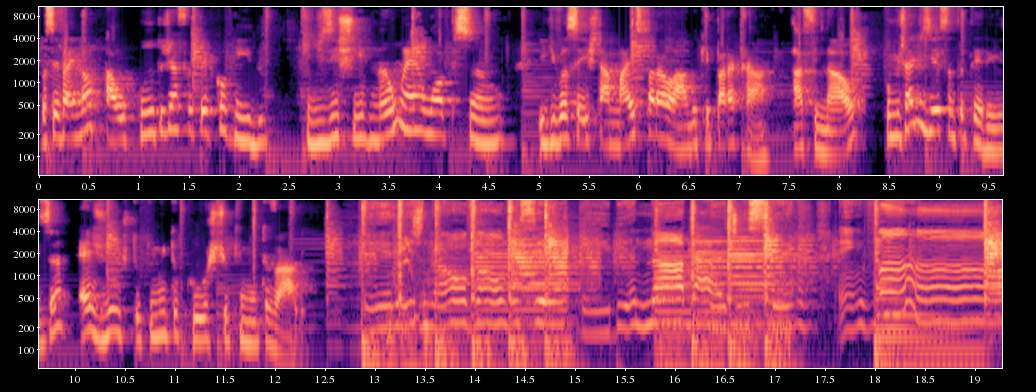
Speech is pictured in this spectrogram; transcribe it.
você vai notar o quanto já foi percorrido, que desistir não é uma opção e que você está mais para lá do que para cá. Afinal, como já dizia Santa Teresa, é justo que muito custe o que muito vale. Eles não vão vencer, baby, nada de ser em vão.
